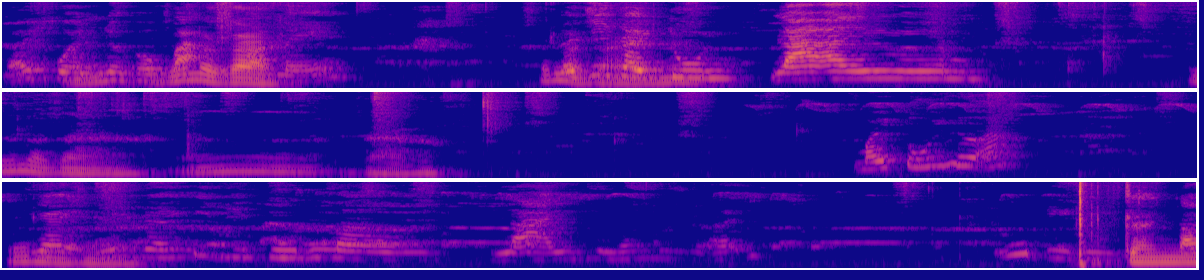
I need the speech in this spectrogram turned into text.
đấy quên được rất bạn? là con già. bé rất là già dây chun là rất là già. À, già. Không mấy túi nữa. Rất là nhảy già. cái đấy dây chun mà lại thì nó ấy Cứ đi đi Cành này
